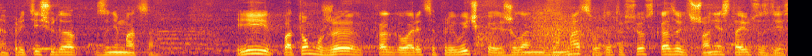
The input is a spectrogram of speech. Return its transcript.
э, прийти сюда заниматься. И потом уже, как говорится, привычка и желание заниматься, вот это все сказывается, что они остаются здесь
